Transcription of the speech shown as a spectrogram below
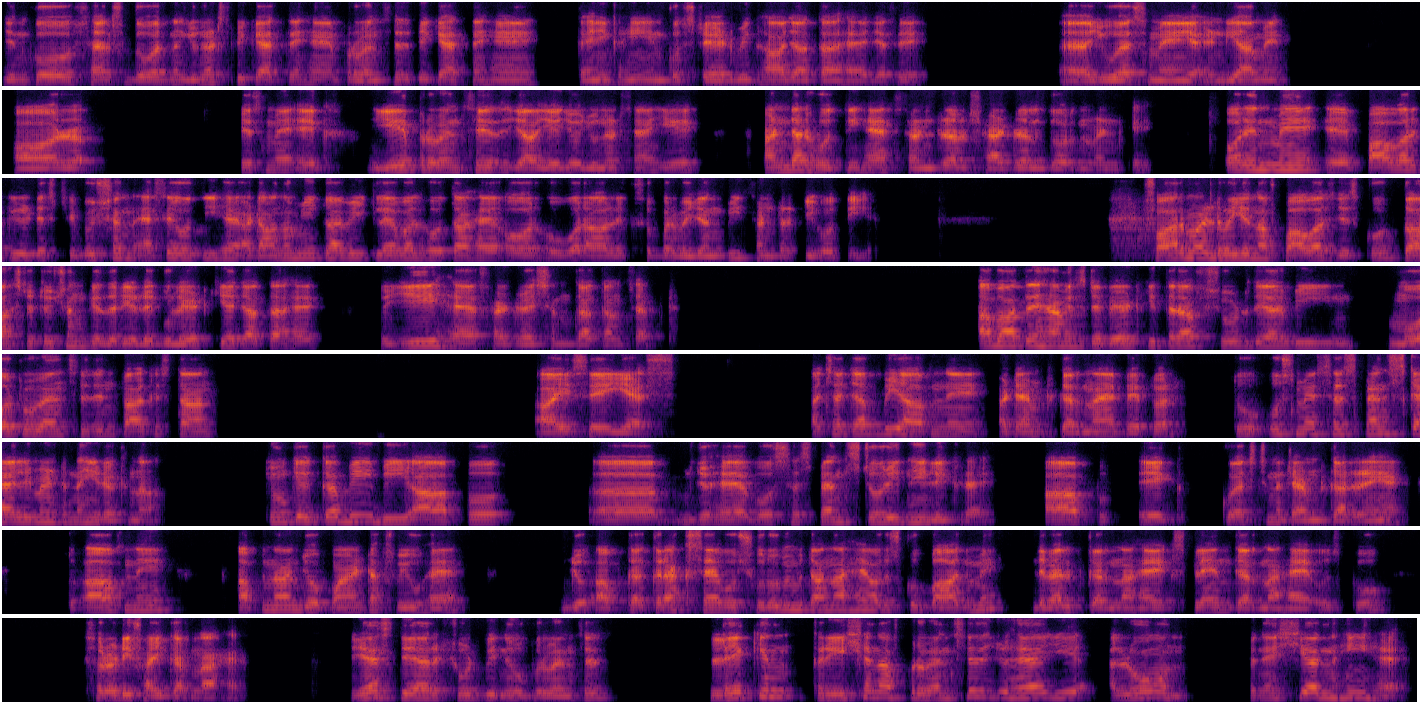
जिनको सेल्फ गवर्निंग यूनिट्स भी कहते हैं प्रोविंसेस भी कहते हैं। कहीं कहीं इनको स्टेट भी कहा जाता है, जैसे यूएस में या इंडिया में। और इसमें एक, ये प्रोविंसेस या ये जो यूनिट्स हैं, ये अंडर होती हैं सेंट्रल, फेडरल गवर्नमेंट के। और इनमें पावर की डिस्ट्रीब्यूशन ऐसे होती है, अटोनोमी का भी एक लेवल होता है और ओवरऑल एक सुपरविजन भी सेंटर की होती है। फॉर्मल डिवीज़न ऑफ़ पावर्स जिसको कॉन्स्टिट्यूशन के ज़रिए रेगुलेट किया जाता है तो ये है फेडरेशन का कंसेप्ट अब आते हैं हम इस डिबेट की तरफ़। Should there be more provinces in Pakistan I say yes अच्छा जब भी आपने अटेम्प्ट करना है पेपर तो उसमें सस्पेंस का एलिमेंट नहीं रखना, क्योंकि कभी भी आप जो है वो सस्पेंस स्टोरी नहीं लिख रहे। आप एक क्वेश्चन अटैम्प्ट कर रहे हैं तो आपने अपना जो पॉइंट ऑफ़ व्यू है, जो आपका क्रक्स है, वो शुरू में बताना है और उसको बाद में डेवलप करना है एक्सप्लेन करना है, उसको सोलिडिफाई करना है। Yes there should be new provinces लेकिन क्रिएशन ऑफ़ प्रोवेंसेस जो है, ये अलोन फिनेशियर नहीं है।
